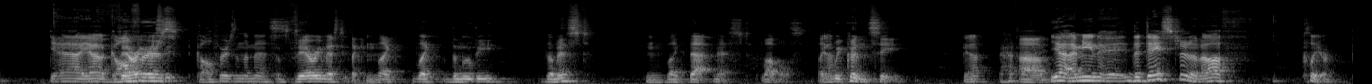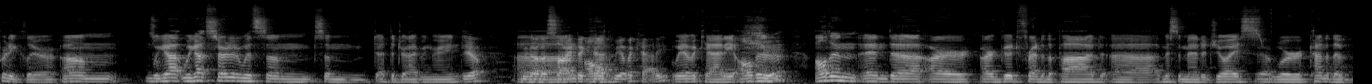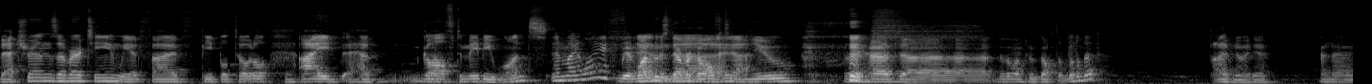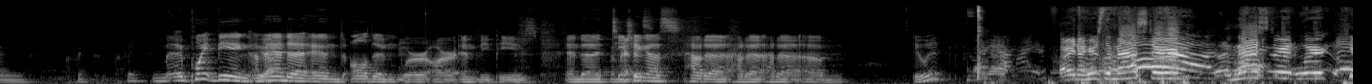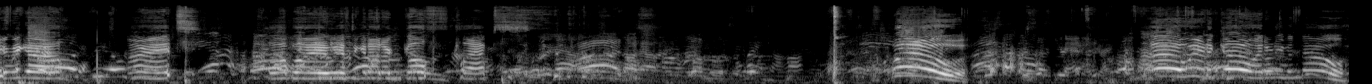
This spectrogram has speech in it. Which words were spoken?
Yeah, yeah. Golfers, golfers in the mist. Very misty, like Mm. like like the movie The Mist, Mm. like that mist levels. Like Yeah. we couldn't see. Yeah, Um, yeah. I mean, eh, the day started off clear. pretty clear. Um, we got we got started with some some at the driving range. Yeah. We got Uh, assigned a cat. We have a caddy. We have a caddy, Alden. Sure. Alden and uh, our our good friend of the pod, uh, Miss Amanda Joyce, Yep. were kind of the veterans of our team. We had five people total. I have golfed maybe once in my life. We had one who's never uh, golfed. Yeah. You. We had uh, the other one who golfed a little bit, I have no idea. and then I think I think Uh, Point being, Amanda and Alden were our MVPs, and uh, teaching us how to how to how to um, do it. All right, now here's the master. The master at work. Here we go. All right. Oh boy, we have to get out our golf claps. Whoa! Oh, where to go? I don't even know.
